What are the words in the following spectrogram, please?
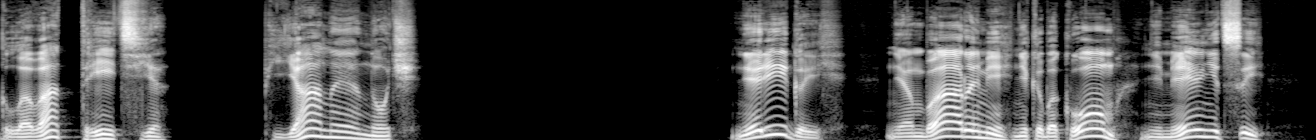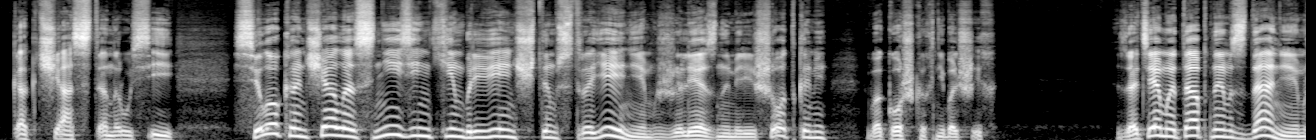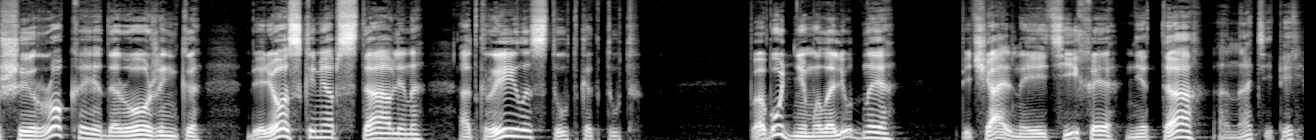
Глава третья. Пьяная ночь. Ни Ригой, ни амбарами, ни кабаком, ни мельницей, как часто на Руси, село кончалось низеньким бревенчатым строением с железными решетками в окошках небольших. Затем этапным зданием широкая дороженька — березками обставлена, открылась тут как тут. По будням малолюдная, печальная и тихая, не та она теперь.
